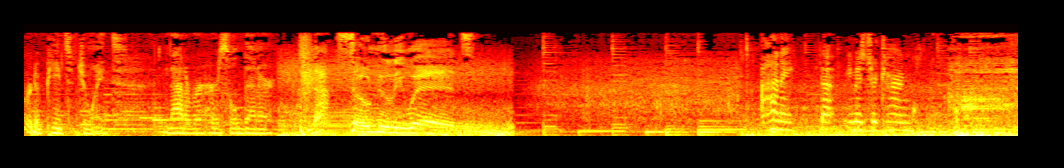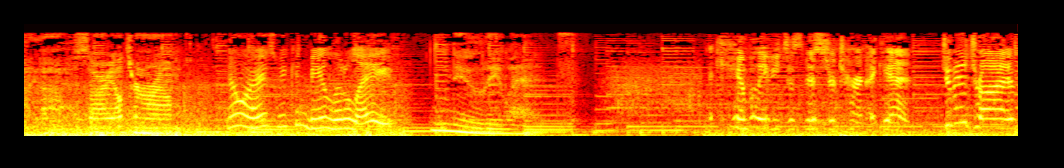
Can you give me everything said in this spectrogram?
Or a pizza joint, not a rehearsal dinner. Not so newlyweds. Honey, that you missed your turn. Sorry, I'll turn around. No worries, we can be a little late. Newlyweds. I can't believe you just missed your turn again. Do you want me to drive?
